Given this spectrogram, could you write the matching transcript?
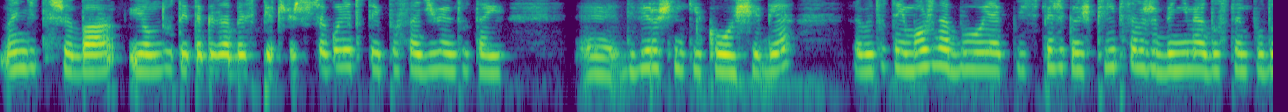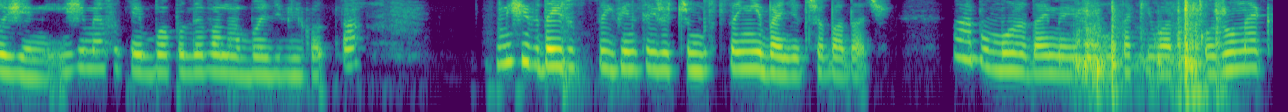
będzie trzeba ją tutaj tak zabezpieczyć. Szczególnie tutaj posadziłem tutaj y, dwie roślinki koło siebie, żeby tutaj można było jakiś, spiąć jakimś klipsem, żeby nie miał dostępu do ziemi. I ziemia ostatnio była podlewana, bo jest wilgotna. Mi się wydaje, że tutaj więcej rzeczy mu tutaj nie będzie trzeba dać. Albo może dajmy jeszcze mu taki ładny korzonek.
